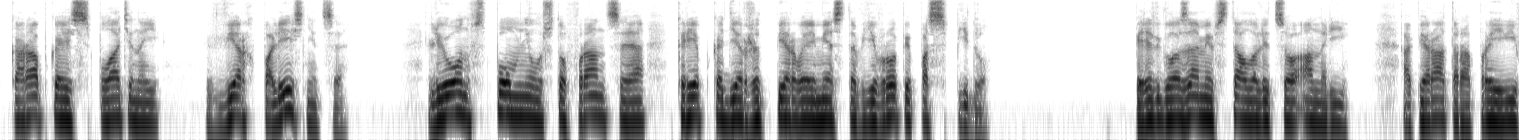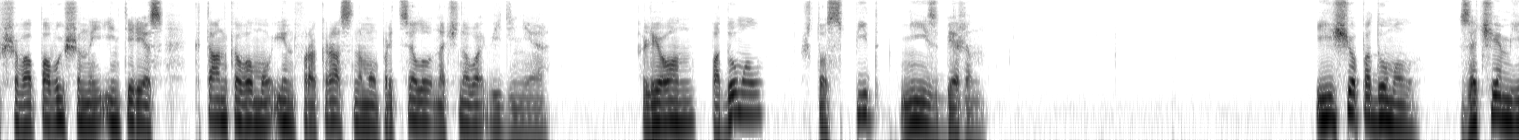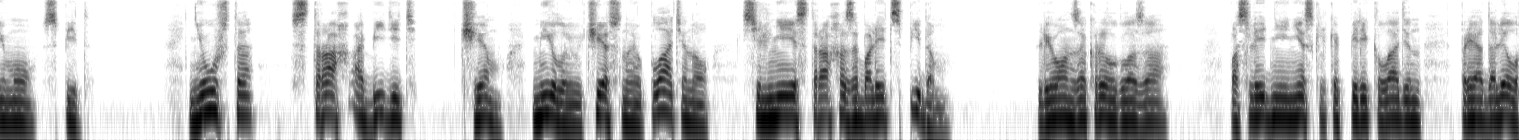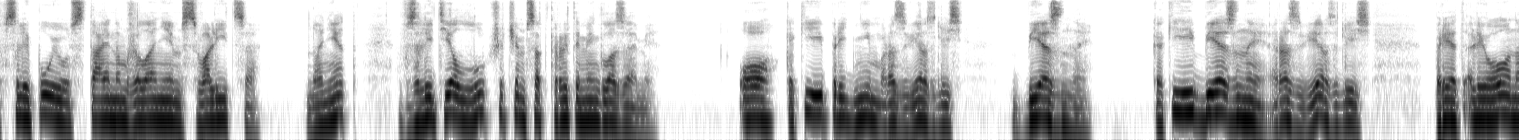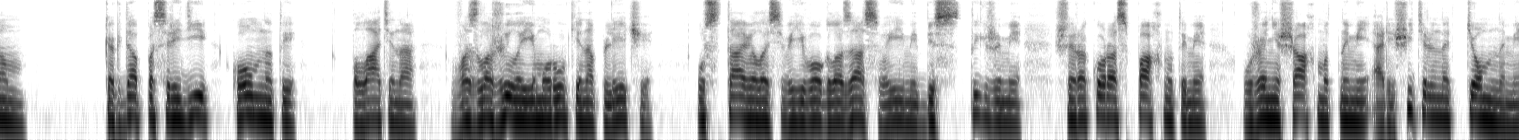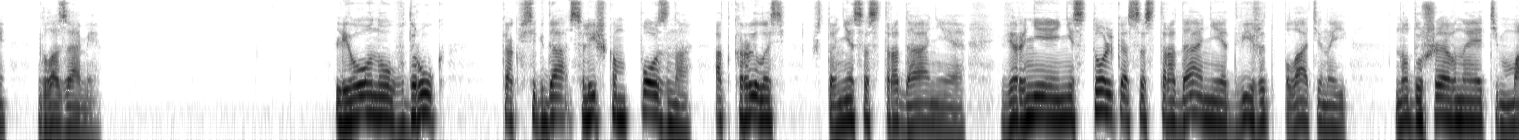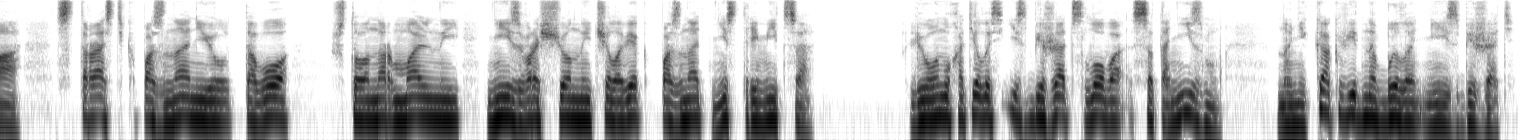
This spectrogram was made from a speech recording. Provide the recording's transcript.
Карабкаясь с платиной вверх по лестнице, Леон вспомнил, что Франция крепко держит первое место в Европе по спиду. Перед глазами встало лицо Анри, оператора, проявившего повышенный интерес к танковому инфракрасному прицелу ночного видения. Леон подумал, что спид неизбежен. И еще подумал, зачем ему спид? Неужто страх обидеть чем, милую, честную платину, сильнее страха заболеть спидом? Леон закрыл глаза. Последние несколько перекладин преодолел вслепую с тайным желанием свалиться. Но нет, взлетел лучше, чем с открытыми глазами. О, какие пред ним разверзлись бездны! Какие бездны разверзлись пред Леоном, когда посреди комнаты платина возложила ему руки на плечи, уставилась в его глаза своими бесстыжими, широко распахнутыми, уже не шахматными, а решительно темными глазами. Леону вдруг, как всегда, слишком поздно открылось, что не сострадание, вернее, не столько сострадание движет платиной, но душевная тьма, страсть к познанию того, что нормальный, неизвращенный человек познать не стремится. Леону хотелось избежать слова «сатанизм», но никак, видно, было не избежать.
